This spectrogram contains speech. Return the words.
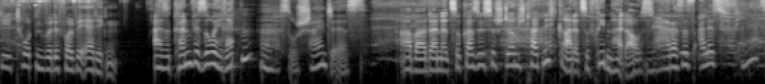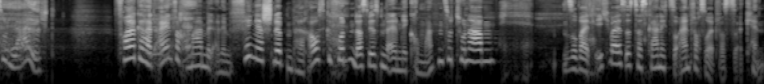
die Toten würdevoll beerdigen. Also können wir Zoe retten? Ach, so scheint es. Aber deine zuckersüße Stirn strahlt nicht gerade Zufriedenheit aus. Ja, das ist alles viel zu leicht. Volker hat einfach mal mit einem Fingerschnippen herausgefunden, dass wir es mit einem Nekromanten zu tun haben. Soweit ich weiß, ist das gar nicht so einfach, so etwas zu erkennen.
